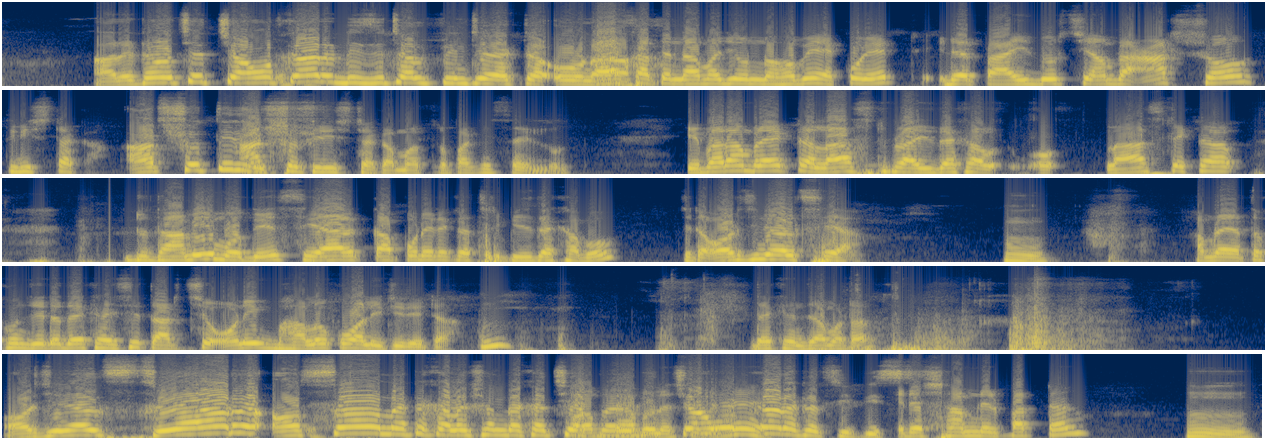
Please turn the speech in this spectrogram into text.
আর এটা হচ্ছে চমৎকার ডিজিটাল প্রিন্টের একটা ওড়না। তার সাথে নামাজি অন্য হবে একুরেট এটার প্রাইস ধরছি আমরা আটশো তিরিশ টাকা। আটশো তিরিশ। আটশো তিরিশ টাকা মাত্র পাকিস্তানি লোন এবার আমরা একটা লাস্ট প্রাইস দেখাবো। লাস্ট একটা একটু দামের মধ্যে শেয়ার কাপড়ের একটা থ্রি পিস দেখাবো যেটা অরিজিনাল শেয়া হুম। আমরা এতক্ষণ যেটা দেখাইছি তার চেয়ে অনেক ভালো কোয়ালিটির এটা? দেখেন জামাটা। অরিজিনাল শ্রেয়ার অসাম একটা কালেকশন দেখাচ্ছি আপনাদের। চমৎকার একটা থ্রি পিস এটা সামনের পাটটা? হুম।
